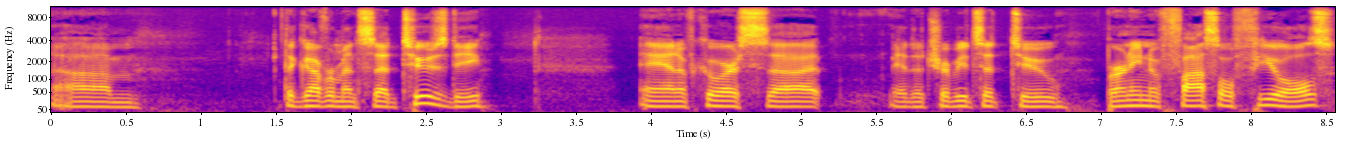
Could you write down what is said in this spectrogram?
Um, the government said Tuesday. And of course, uh, it attributes it to burning of fossil fuels.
